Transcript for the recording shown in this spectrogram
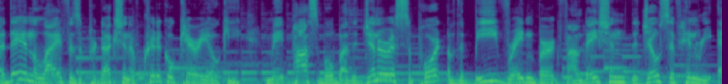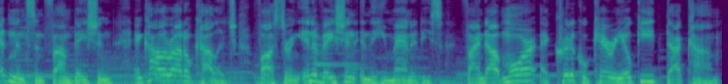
A Day in the Life is a production of Critical Karaoke, made possible by the generous support of the Bee Vradenburg Foundation, the Joseph Henry Edmondson Foundation, and Colorado College, fostering innovation in the humanities. Find out more at criticalkaraoke.com.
